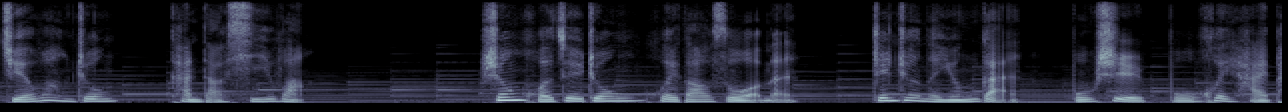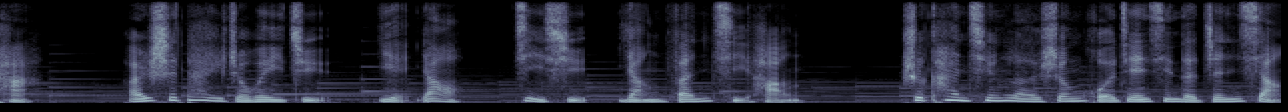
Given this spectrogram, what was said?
绝望中看到希望。生活最终会告诉我们，真正的勇敢不是不会害怕，而是带着畏惧也要继续扬帆起航；是看清了生活艰辛的真相，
